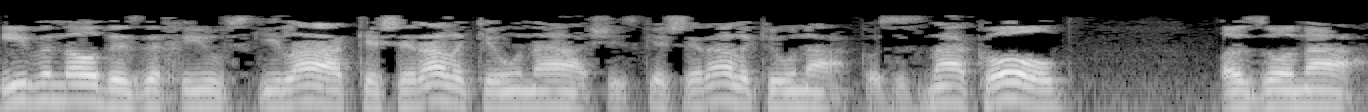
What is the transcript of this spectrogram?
even though there's a chiyuv skila keshera lekeuna, she's keshera lekeuna because it's not called a zona.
